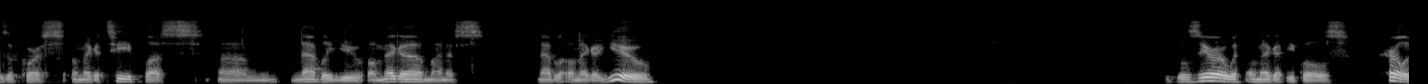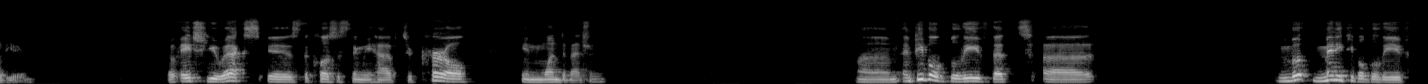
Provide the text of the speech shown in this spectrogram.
Is of course omega t plus um, nabla u omega minus nabla omega u. equals zero with omega equals curl of u. So HUX is the closest thing we have to curl in one dimension. Um, and people believe that, uh, many people believe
